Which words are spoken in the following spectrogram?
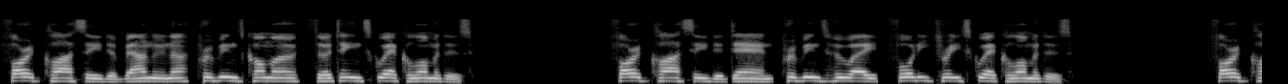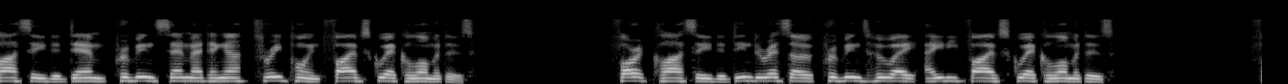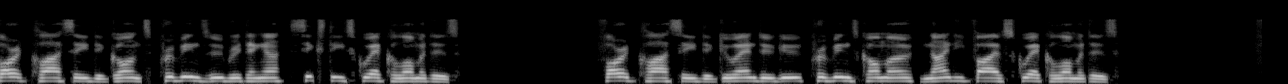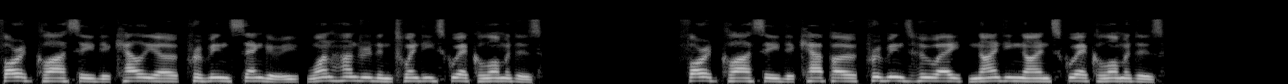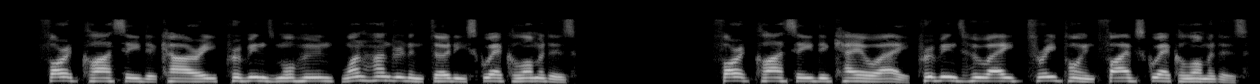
Forêt classée de Baununa, Province Comoé, 13 square kilometers. Forêt classée de Dan, Province Houet, 43 square kilometers. Forêt classée de Dem, Province Sanmatenga, 3.5 square kilometers. Forêt classée de Dinderesso, Province Houet, 85 square kilometers. Forêt classée de Gons, Province Oubritenga, 60 square kilometers. Forêt classée de Guandugu, Province Comoé, 95 square kilometers. Forêt classée de Calio, Province Sanguié, 120 square kilometers. Forêt classée de Capo, Province Houet, 99 square kilometers. Forêt classée de Kari, Province Mouhoun, 130 square kilometers. Forêt classée de Koa, Province Houet, 3.5 square kilometers.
